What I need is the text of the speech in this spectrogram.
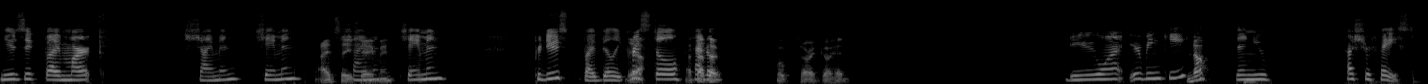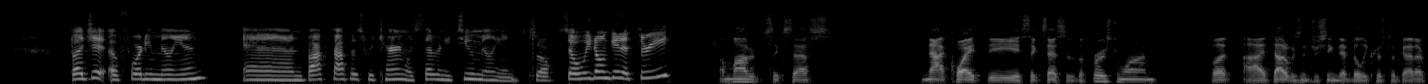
Music by Marc Shaiman. Shaman. I'd say Shaman. Shaman. Shaman. Produced by Billy Yeah, Crystal. I Had thought a- that. Oh, sorry. Go ahead. Do you want your binky? No. Then you hush your face. Budget of 40 million and box office return was 72 million. So So we don't get a 3? a moderate success. Not quite the success as the first one, but I thought it was interesting that Billy Crystal got a,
